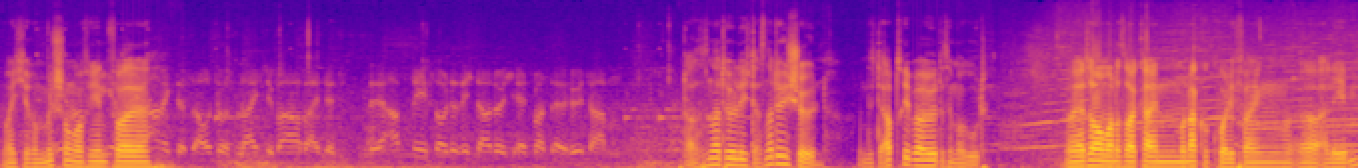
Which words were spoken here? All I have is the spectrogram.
Weichere Mischung auf jeden Fall. Der. Das ist natürlich, das ist natürlich schön. Wenn sich der Abtrieb erhöht, ist immer gut. Und jetzt schauen wir mal, dass wir kein Monaco-Qualifying äh, erleben.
